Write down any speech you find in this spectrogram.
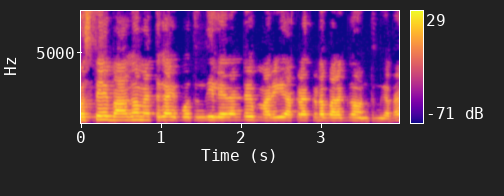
వస్తే బాగా మెత్తగా అయిపోతుంది. లేదంటే మరి అక్కడక్కడ బరగ్గా ఉంటుంది కదా.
